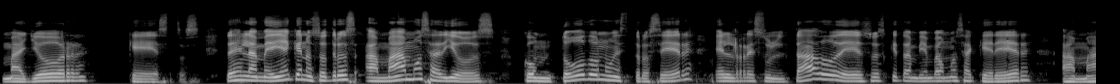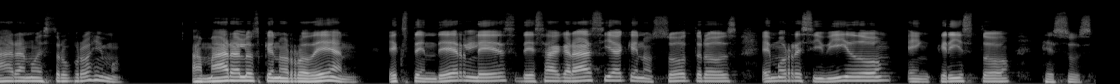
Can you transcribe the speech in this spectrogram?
mayor estos. Entonces, en la medida en que nosotros amamos a Dios con todo nuestro ser, el resultado de eso es que también vamos a querer amar a nuestro prójimo, amar a los que nos rodean extenderles de esa gracia que nosotros hemos recibido en Cristo Jesús.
